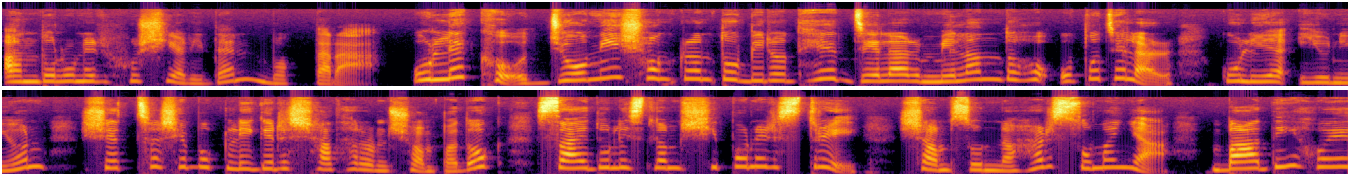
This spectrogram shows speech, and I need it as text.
আন্দোলনের হুঁশিয়ারি দেন বক্তারা। উল্লেখ্য, জমি সংক্রান্ত বিরোধে জেলার মেলান্দহ উপজেলার কুলিয়া ইউনিয়ন স্বেচ্ছাসেবক লীগের সাধারণ সম্পাদক সাইদুল ইসলাম শিপনের স্ত্রী শামসুন নাহার সুমাইয়া বাদী হয়ে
